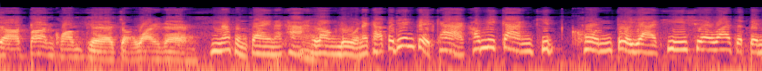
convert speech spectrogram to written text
ยาต้านความแก่จากไวน์แดง น่าสนใจนะคะ ลองดูนะคะ ไปที่อังกฤษค่ะ เขามีการคิดค้นตัวยาที่เชื่อว่าจะเป็น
